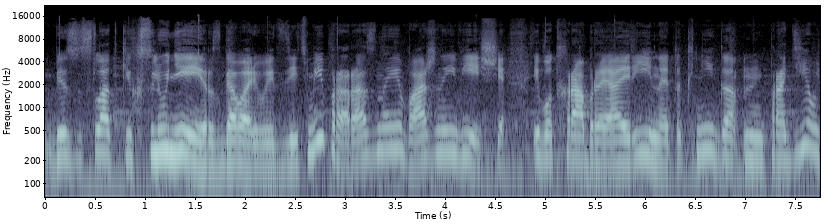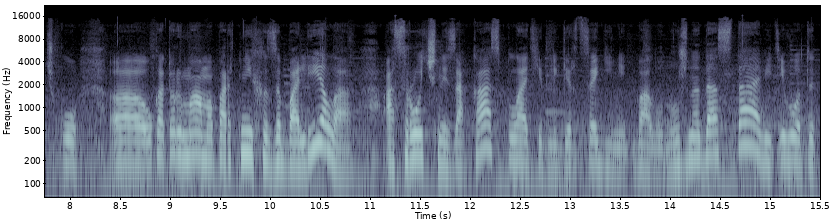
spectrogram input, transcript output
без сладких слюней разговаривает с детьми про разные важные вещи. И вот «Храбрая Айрина» — это книга про девочку, э, у которой мама портниха заболела, а срочный заказ платья для герцогини к балу нужно доставить. И вот эта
